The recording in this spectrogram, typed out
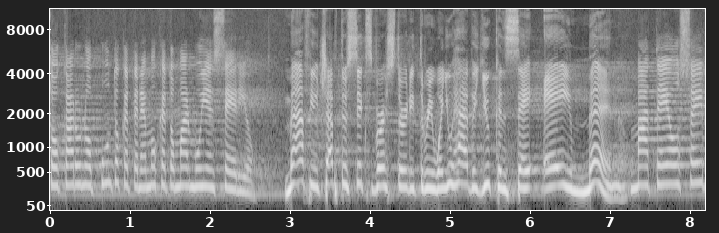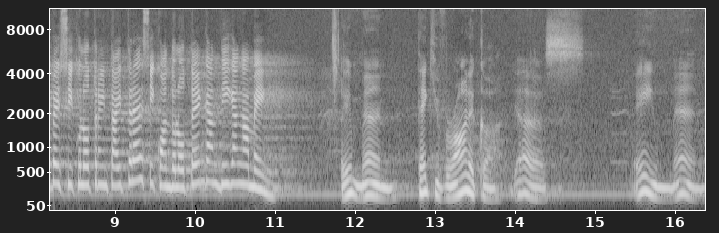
tocar unos puntos que tenemos que tomar muy en serio. Matthew chapter 6, verse 33. When you have it, you can say amen. Mateo 6, versículo 33, y cuando lo tengan, digan amén. Amen. Thank you, Veronica. Yes. Amen.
